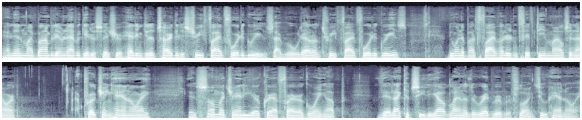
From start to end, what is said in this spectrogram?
And then my bombardier navigator says you're heading to the target is 354 degrees. I rolled out on 354 degrees, doing about 515 miles an hour. Approaching Hanoi, there's so much anti aircraft fire going up that I could see the outline of the Red River flowing through Hanoi.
